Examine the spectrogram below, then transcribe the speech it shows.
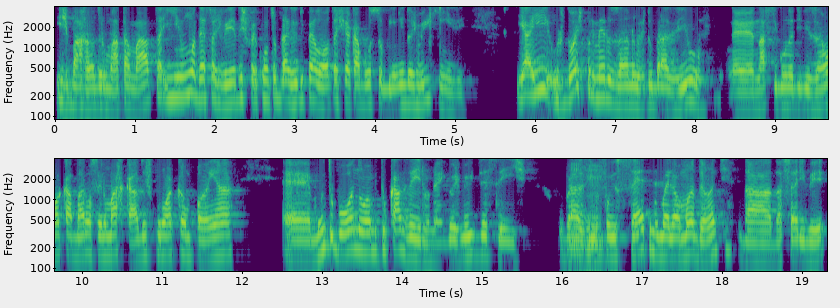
esbarrando no mata-mata, e uma dessas vezes foi contra o Brasil de Pelotas, que acabou subindo em 2015. E aí, os dois primeiros anos do Brasil, né, na segunda divisão, acabaram sendo marcados por uma campanha é, muito boa no âmbito caseiro. Né? Em 2016, o Brasil uhum. foi o sétimo melhor mandante da, da Série B.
